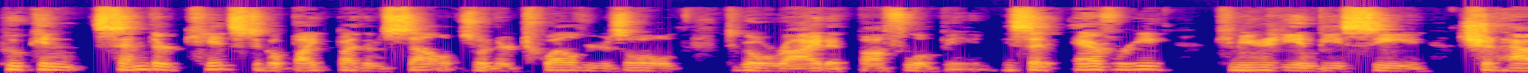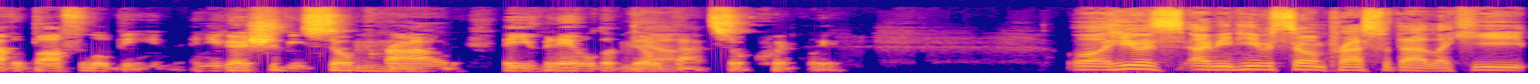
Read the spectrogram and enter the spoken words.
who can send their kids to go bike by themselves when they're 12 years old to go ride at Buffalo Bean. He said every community in BC should have a Buffalo Bean, and you guys should be so mm-hmm. proud that you've been able to build yeah. that so quickly. Well, he was, I mean, he was so impressed with that. Like he,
